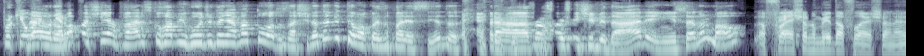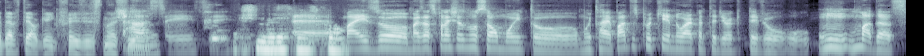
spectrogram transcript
porque o na arqueiro Europa tinha vários que o Robin Hood ganhava todos. Na China deve ter uma coisa parecida para as nações se intimidarem. Isso é normal. A flecha no meio da flecha, né? Deve ter alguém que fez isso na China. Ah, sim, sim. É, filme, mas, o, mas as flechas não são muito, muito hypadas, porque no arco anterior que teve o, o- um- uma das,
